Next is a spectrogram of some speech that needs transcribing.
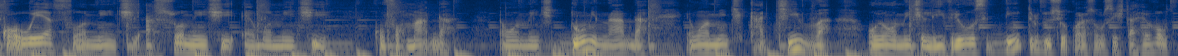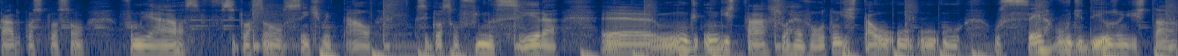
Qual é a sua mente? A sua mente é uma mente conformada? É uma mente dominada? É uma mente cativa ou é uma mente livre? Ou você, dentro do seu coração, você está revoltado com a situação familiar, situação sentimental, situação financeira? É, onde, onde está a sua revolta? Onde está o, o, o, o servo de Deus? Onde está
